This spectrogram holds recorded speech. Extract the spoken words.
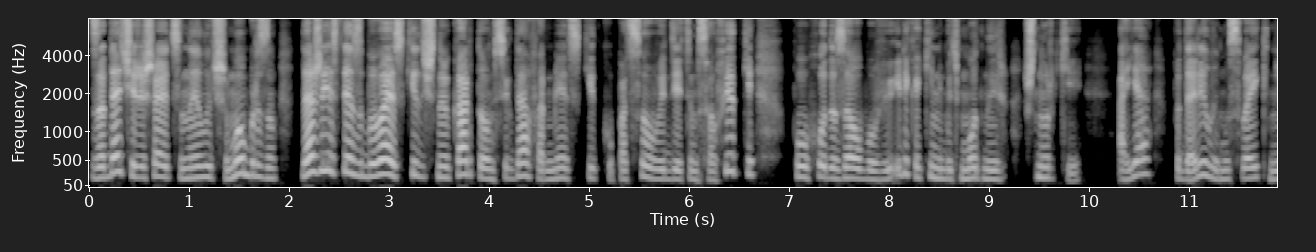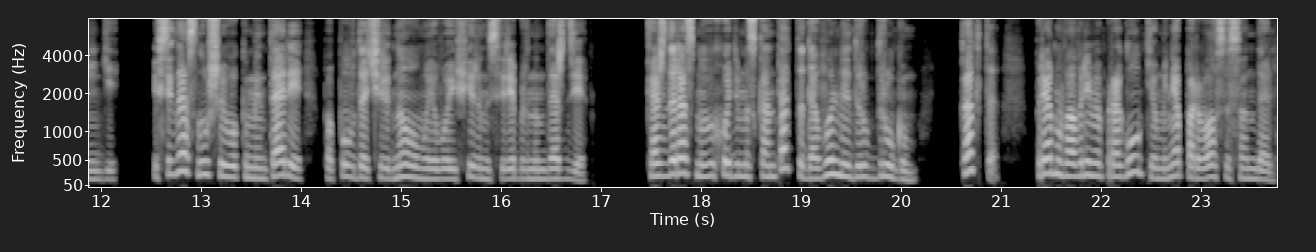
задачи решаются наилучшим образом. Даже если я забываю скидочную карту, он всегда оформляет скидку, подсовывает детям салфетки по уходу за обувью или какие-нибудь модные шнурки. А я подарила ему свои книги и всегда слушаю его комментарии по поводу очередного моего эфира на «Серебряном дожде». Каждый раз мы выходим из контакта, довольные друг другом. Как-то прямо во время прогулки у меня порвался сандаль.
